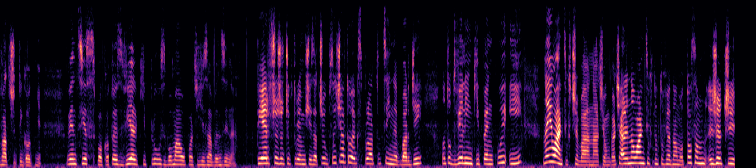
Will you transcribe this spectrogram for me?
2-3 tygodnie. Więc jest spoko, to jest wielki plus, bo mało płacicie za benzynę. Pierwsze rzeczy, które mi się zaczęły psuć, ale to eksploatacyjne bardziej, no to dwie linki pękły i no i łańcuch trzeba naciągać, ale no łańcuch no to wiadomo, to są rzeczy,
